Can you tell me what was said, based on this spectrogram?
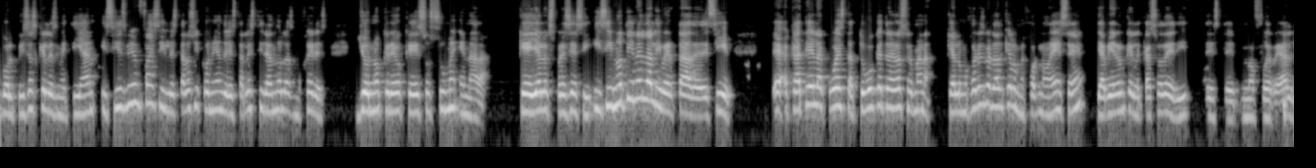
golpizas que les metían, y sí es bien fácil estarlos iconeando y estarles tirando a las mujeres. Yo no creo que eso sume en nada, que ella lo exprese así. Y si no tienes la libertad de decir, eh, Katia de la Cuesta tuvo que traer a su hermana, que a lo mejor es verdad que a lo mejor no es, ¿eh? Ya vieron que en el caso de Edith este, no fue real.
